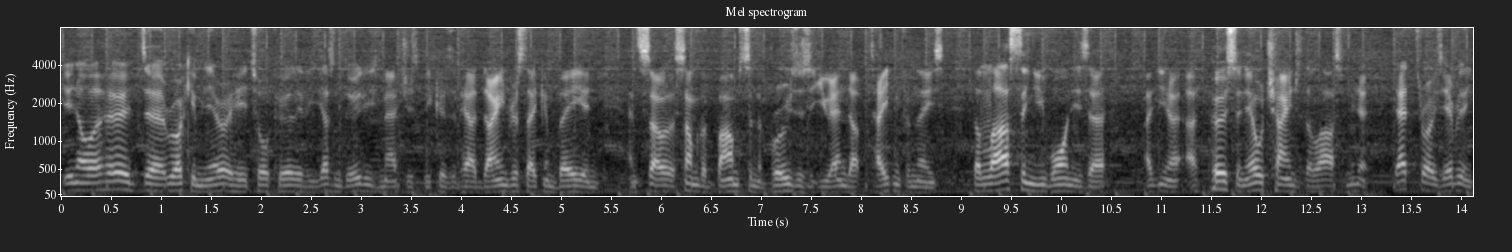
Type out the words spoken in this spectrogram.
You know, I heard uh, Rocky Monero here talk earlier that he doesn't do these matches because of how dangerous they can be and, and so some of the bumps and the bruises that you end up taking from these. The last thing you want is a, a you know a personnel change at the last minute. That throws everything.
